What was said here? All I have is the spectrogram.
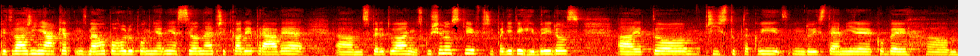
vytváří nějaké z mého pohledu poměrně silné příklady právě um, spirituální zkušenosti. V případě těch hybridos uh, je to přístup takový do jisté míry jakoby um,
